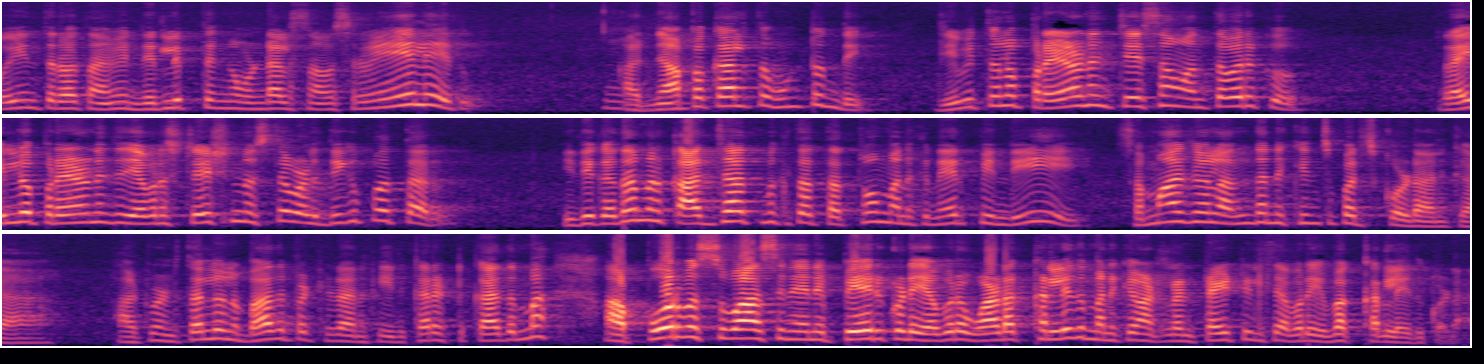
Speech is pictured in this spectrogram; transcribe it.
పోయిన తర్వాత ఆమె నిర్లిప్తంగా ఉండాల్సిన అవసరమే లేదు. ఆ జ్ఞాపకాలతో ఉంటుంది. జీవితంలో ప్రయాణం చేసాం అంతవరకు. రైల్లో ప్రయాణం ఎవరి స్టేషన్ వస్తే వాళ్ళు దిగిపోతారు. ఇది కదా మనకు ఆధ్యాత్మికత తత్వం మనకు నేర్పింది. సమాజంలో అందరిని కించపరచుకోవడానిక? అటువంటి తల్లులను బాధ పెట్టడానికి ఇది కరెక్ట్ కాదమ్మా. ఆ పూర్వ సువాసిని అనే పేరు కూడా ఎవరు వాడక్కర్లేదు. మనకి అట్లాంటి టైటిల్స్ ఎవరు ఇవ్వక్కర్లేదు కూడా.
